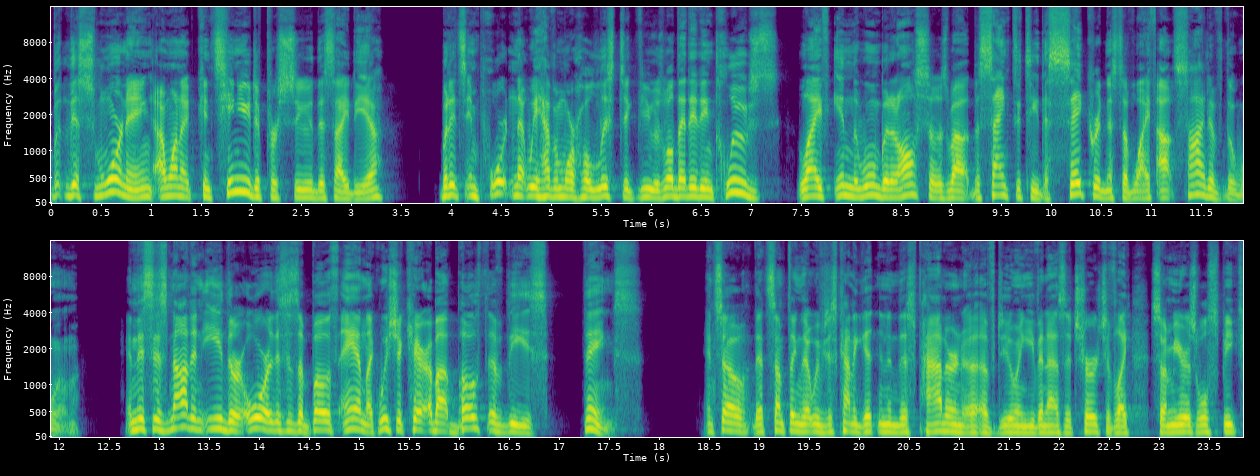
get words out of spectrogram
But this morning i want to continue to pursue this idea but it's important that we have a more holistic view as well that it includes life in the womb but it also is about the sanctity the sacredness of life outside of the womb. And this is not an either or this is a both and like we should care about both of these things and so that's something that we've just kind of gotten in this pattern of doing, even as a church, of like some years we'll speak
